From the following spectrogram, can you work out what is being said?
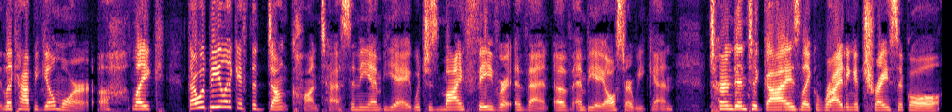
like Happy Gilmore. Ugh, like that would be like if the dunk contest in the NBA, which is my favorite event of NBA All Star Weekend, turned into guys like riding a tricycle.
